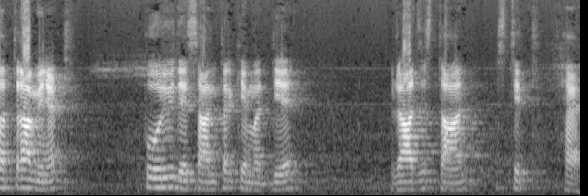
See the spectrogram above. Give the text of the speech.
17 मिनट पूर्वी देशांतर के मध्य राजस्थान स्थित है।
